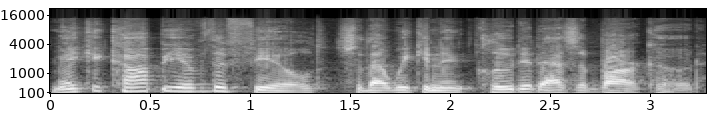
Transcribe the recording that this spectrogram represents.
Make a copy of the field so that we can include it as a barcode.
